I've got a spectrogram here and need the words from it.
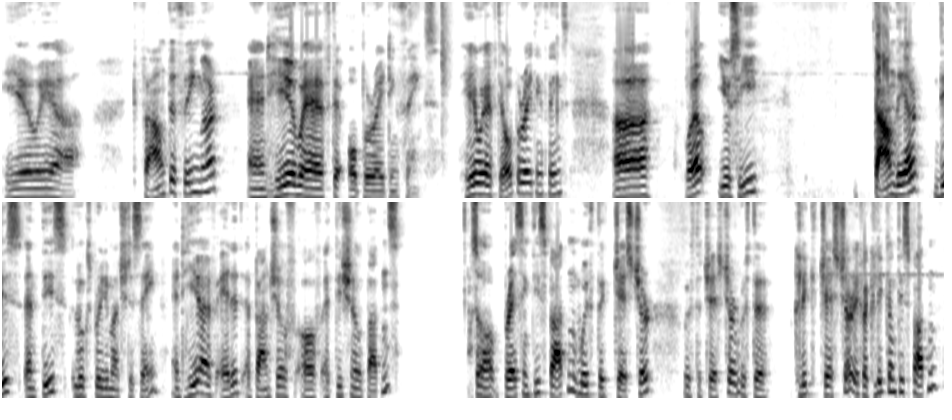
Here we are. Found the thing mark and here we have the operating things. Here we have the operating things. Uh, well, you see down there this and this looks pretty much the same and here I've added a bunch of, of additional buttons. So pressing this button with the gesture, with the gesture, with the click gesture, if I click on this button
